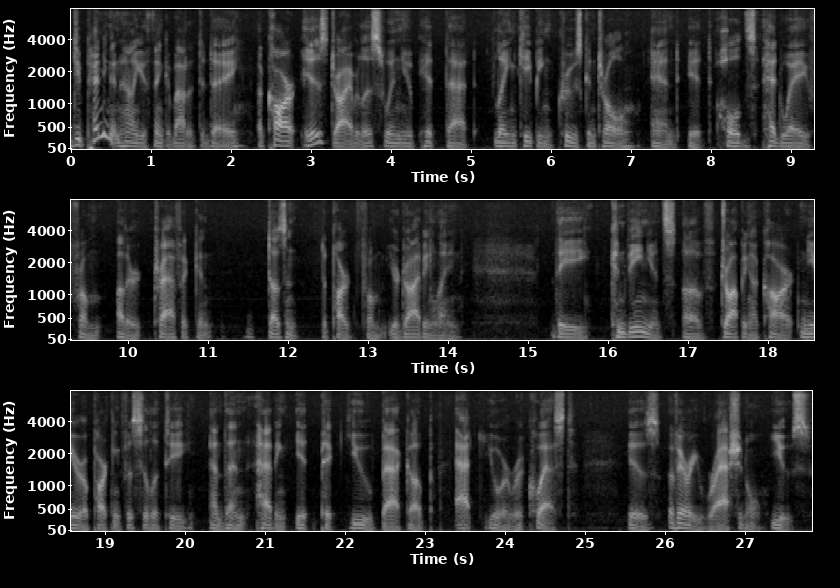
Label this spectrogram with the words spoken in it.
Depending on how you think about it today, a car is driverless when you hit that lane keeping cruise control and it holds headway from other traffic and doesn't depart from your driving lane. The convenience of dropping a car near a parking facility and then having it pick you back up at your request is a very rational use.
